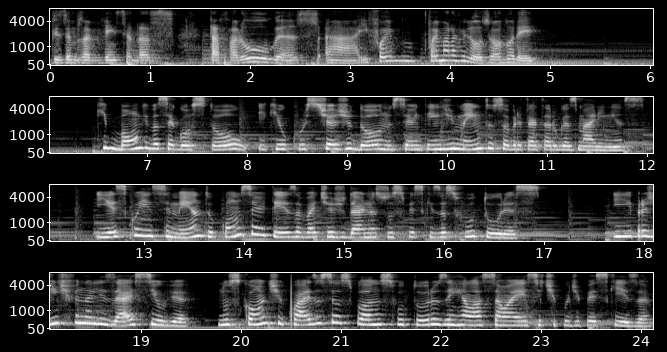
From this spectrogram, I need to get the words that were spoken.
fizemos a vivência das tartarugas, ah, e foi, foi maravilhoso, eu adorei. Que bom que você gostou e que o curso te ajudou no seu entendimento sobre tartarugas marinhas. E esse conhecimento com certeza vai te ajudar nas suas pesquisas futuras. E para a gente finalizar, Silvia, nos conte quais os seus planos futuros em relação a esse tipo de pesquisa.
